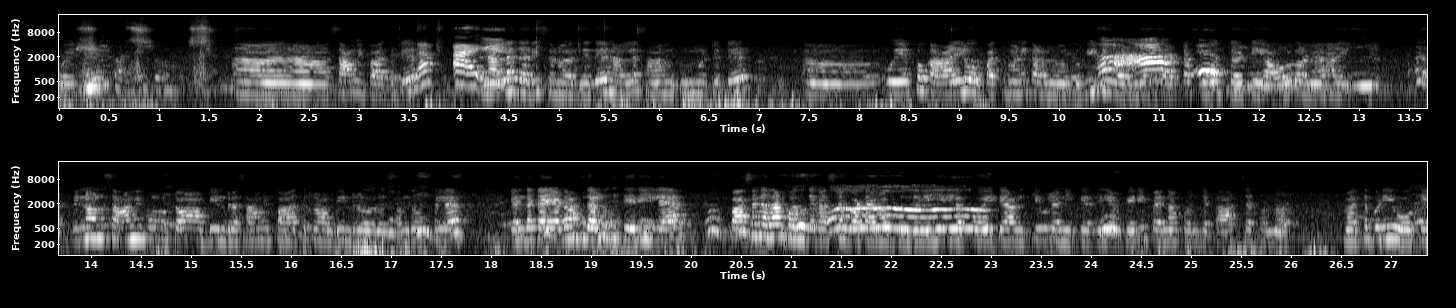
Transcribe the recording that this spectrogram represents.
போயிட்டு சாமி பார்த்துட்டு நல்ல தரிசனம் இருந்தது. நல்ல சாமி கும்பிட்டுட்டு எப்போ காலையில் ஒரு பத்து மணி கிளம்பணும் இப்போ வீட்டுக்கு வரும்போது கரெக்டாக ஃபோர் தேர்ட்டி அவ்வளோ நேரம் ஆயிடுச்சு. இன்னொன்று சாமி கும்பிட்டோம் அப்படின்ற சாமி பார்த்துட்டோம் அப்படின்ற ஒரு சந்தோஷத்தில் எந்த டயர்டும் அந்த அளவுக்கு தெரியல. பசங்க தான் கொஞ்சம் கஷ்டப்பட்டாங்க. அப்போ இந்த வெயிலில் போயிட்டு அங்கே க்யூவில் நிற்கிறது என் பெரிய பையன் தான் கொஞ்சம் டார்ச்சர் பண்ணான். மற்றபடி ஓகே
